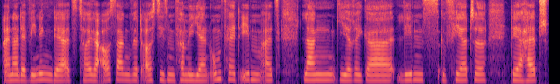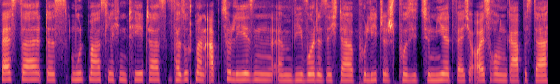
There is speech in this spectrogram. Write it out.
einer der wenigen, der als Zeuge aussagen wird aus diesem familiären Umfeld, eben als langjähriger Lebensgefährte der Halbschwester des mutmaßlichen Täters. Versucht man abzulesen, ähm, wie wurde sich da politisch positioniert, welche Äußerungen gab es da,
